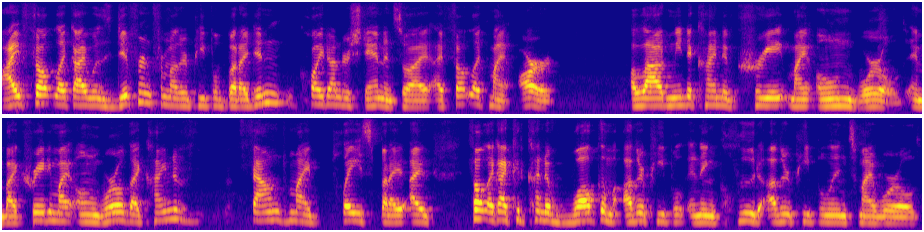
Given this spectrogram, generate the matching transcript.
I felt like I was different from other people, but I didn't quite understand. And so I, I felt like my art allowed me to kind of create my own world. And by creating my own world, I kind of found my place, but I, I felt like I could kind of welcome other people and include other people into my world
